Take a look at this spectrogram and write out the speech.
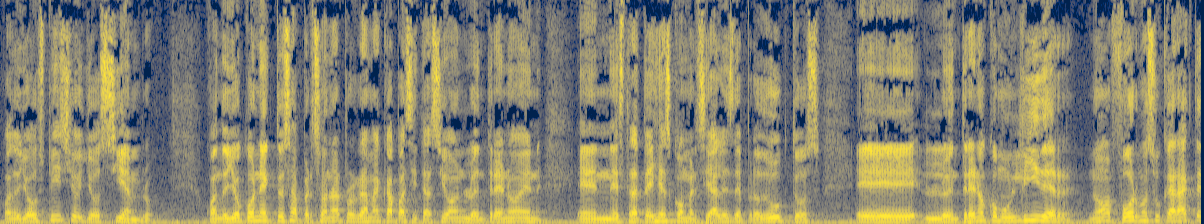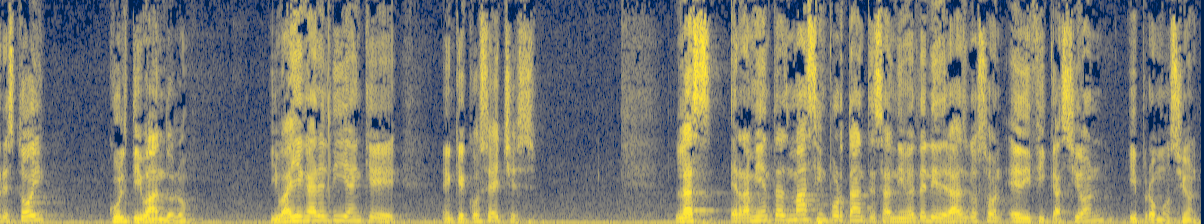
cuando yo auspicio, yo siembro. Cuando yo conecto a esa persona al programa de capacitación, lo entreno en, estrategias comerciales de productos, eh, lo entreno como un líder, ¿no? Formo su carácter, estoy cultivándolo. Y va a llegar el día en que, en que coseches. Las herramientas más importantes al nivel de liderazgo son edificación y promoción.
